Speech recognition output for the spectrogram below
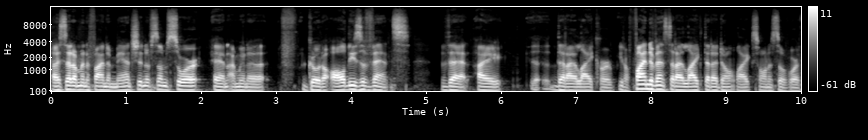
I said I'm going to find a mansion of some sort, and I'm going to f- go to all these events that I uh, that I like, or you know, find events that I like that I don't like, so on and so forth.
